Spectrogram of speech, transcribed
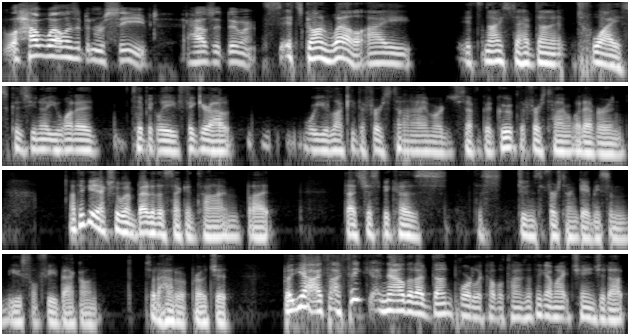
well, how well has it been received? How's it doing? It's, it's gone well. I it's nice to have done it twice because you know you want to typically figure out were you lucky the first time or did you just have a good group the first time or whatever. And I think it actually went better the second time, but that's just because the students the first time gave me some useful feedback on sort of how to approach it. But yeah, I, th- I think now that I've done Portal a couple times, I think I might change it up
